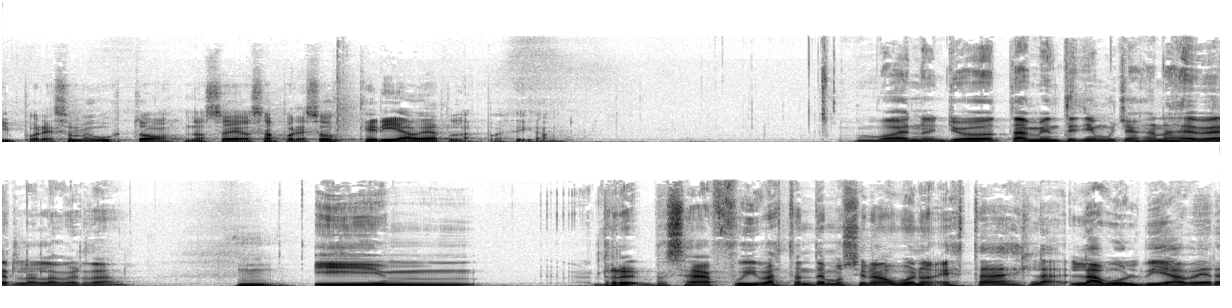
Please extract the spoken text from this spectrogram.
y por eso me gustó, no sé, o sea, por eso quería verla, pues, digamos. Bueno, yo también tenía muchas ganas de verla, la verdad. Mm. Y. mm, re- o sea, fui bastante emocionado. Bueno, esta es la, la volví a ver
